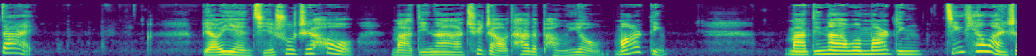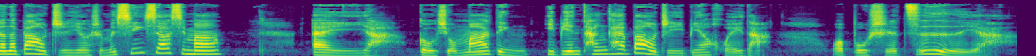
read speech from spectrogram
带。”表演结束之后，马蒂娜去找她的朋友马丁。马蒂娜问马丁：“今天晚上的报纸有什么新消息吗？”哎呀，狗熊马丁一边摊开报纸一边回答：“我不识字呀。”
